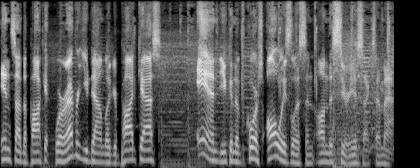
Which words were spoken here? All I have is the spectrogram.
Inside the Pocket wherever you download your podcasts, and you can, of course, always listen on the SiriusXM app.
